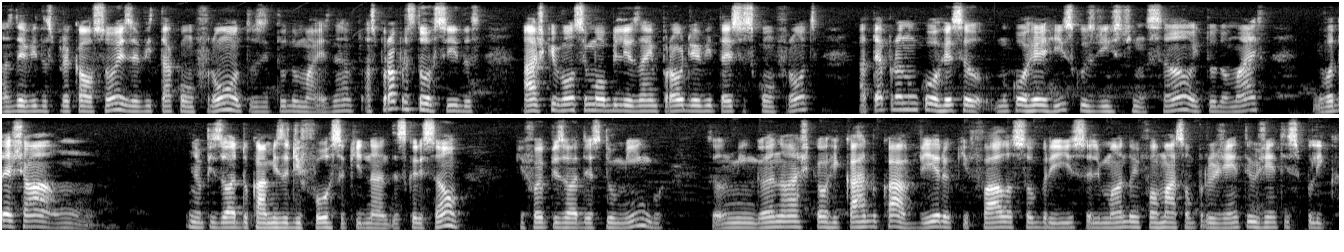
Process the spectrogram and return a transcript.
as devidas precauções, evitar confrontos e tudo mais. Né? As próprias torcidas acho que vão se mobilizar em prol de evitar esses confrontos, até para não correr, seu, não correr riscos de extinção e tudo mais. vou deixar um, um episódio do Camisa de Força aqui na descrição, que foi o episódio desse domingo. Se eu não me engano, acho que é o Ricardo Caveira que fala sobre isso. Ele manda informação para o gente e o gente explica.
